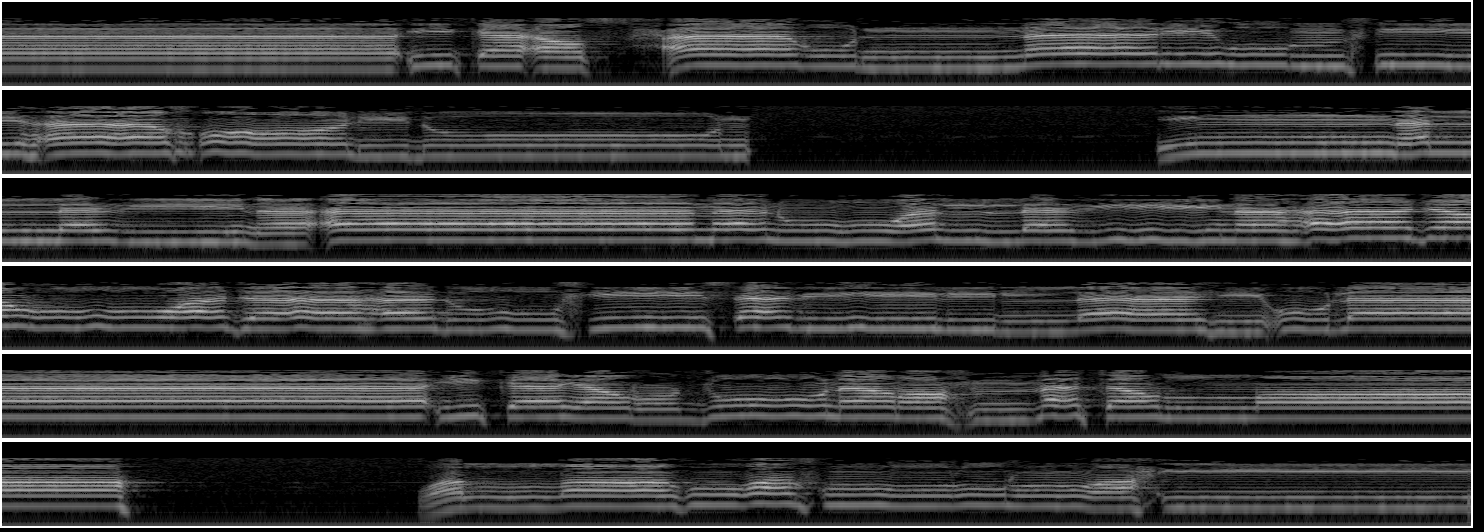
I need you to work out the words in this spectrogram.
أصحاب النار هم فيها خالدون. إن الذين آمنوا والذين هاجروا وجاهدوا في سبيل الله أولئك يرجون رحمة الله. والله غفور رحيم.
